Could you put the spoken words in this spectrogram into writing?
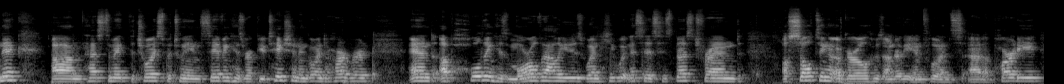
Nick um, has to make the choice between saving his reputation and going to Harvard and upholding his moral values when he witnesses his best friend assaulting a girl who's under the influence at a party.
